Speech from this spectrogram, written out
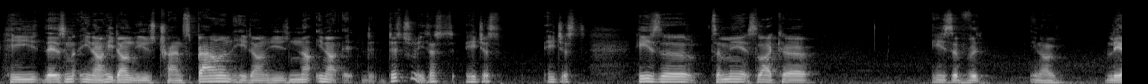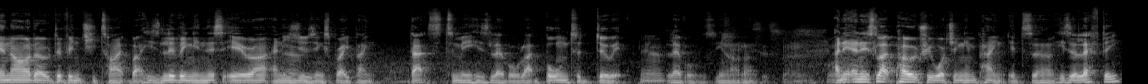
He there's no, you know he don't use transparent. He don't use no, you know it, literally that's he just he just he's a to me it's like a he's a you know Leonardo da Vinci type, but he's living in this era and he's Yeah. using spray paint. That's to me his level, like born to do it Yeah. levels. You know, like, Jesus, man. and it, and it's like poetry watching him paint. It's uh, he's a lefty.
